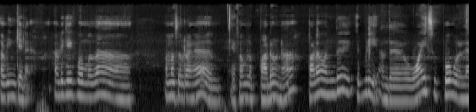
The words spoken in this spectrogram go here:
அப்படின்னு கேட்டேன். அப்படி கேட்க போகும்போது தான் அம்மா சொல்கிறாங்க எஃப்எம்மில் படம்னா படம் வந்து எப்படி அந்த வாய்ஸ் போகும்ல?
